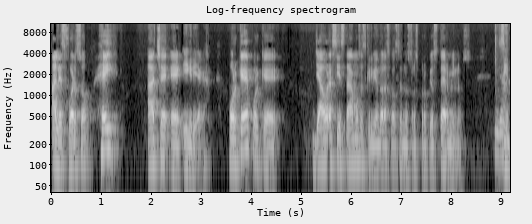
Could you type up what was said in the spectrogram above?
al esfuerzo Hey, H-E-Y. ¿Por qué? Porque ya ahora sí estábamos escribiendo las cosas en nuestros propios términos, sin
